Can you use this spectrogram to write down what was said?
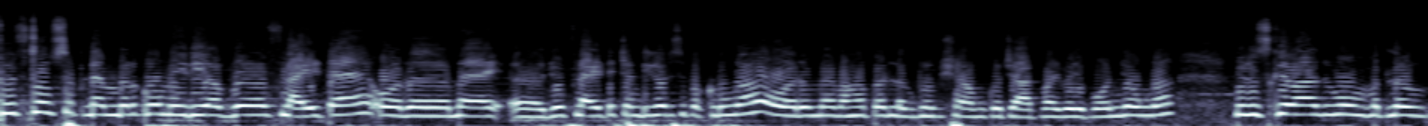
फिफ्थ ऑफ़ सितंबर को मेरी अब फ़्लाइट है और मैं जो फ़्लाइट है चंडीगढ़ से पकड़ूँगा और मैं वहाँ पर लगभग शाम को चार पाँच बजे पहुँच जाऊँगा। फिर उसके बाद वो मतलब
